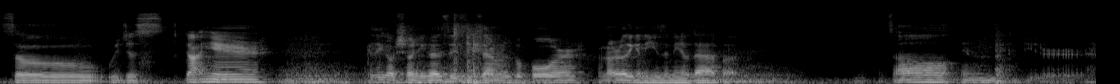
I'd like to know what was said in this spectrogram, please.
So we just got here. I think I've shown you guys these examiners before. I'm not really going to use any of that, but it's all in the computer.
